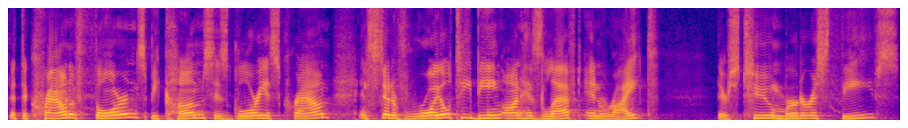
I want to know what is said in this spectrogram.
that the crown of thorns becomes his glorious crown. Instead of royalty being on his left and right, there's two murderous thieves.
